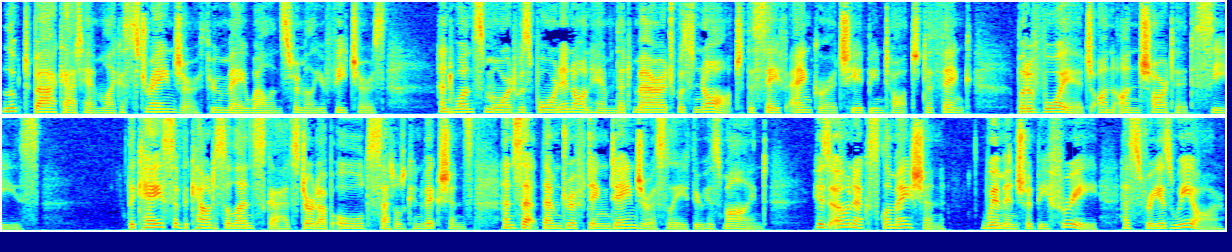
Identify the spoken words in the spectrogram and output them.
looked back at him like a stranger through May Welland's familiar features and once more it was borne in on him that marriage was not the safe anchorage he had been taught to think, but a voyage on uncharted seas. The case of the Countess Olenska had stirred up old settled convictions and set them drifting dangerously through his mind. His own exclamation, "Women should be free, as free as we are,"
